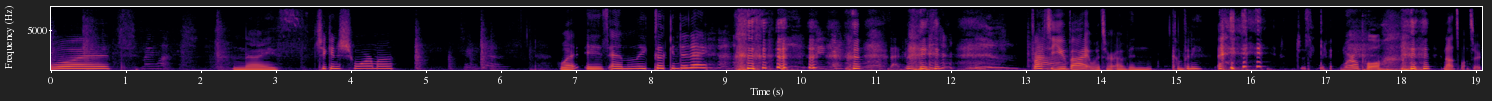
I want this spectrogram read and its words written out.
What? Nice. Chicken shawarma. What is Emily cooking today? Brought to you Ah. by what's our oven company? Just kidding. Whirlpool. Not sponsored.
